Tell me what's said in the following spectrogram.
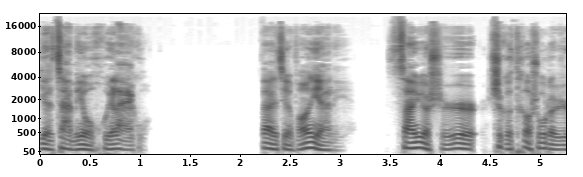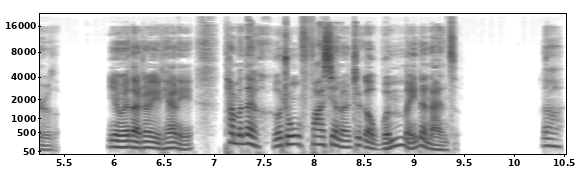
也再没有回来过。在警方眼里，三月十日是个特殊的日子，因为在这一天里，他们在河中发现了这个纹眉的男子。那。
